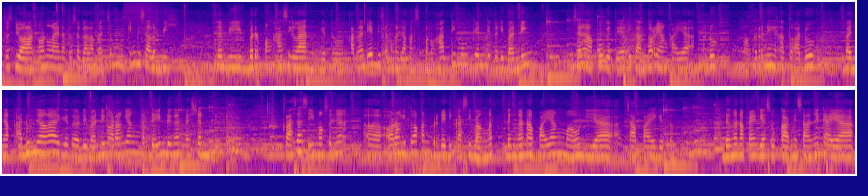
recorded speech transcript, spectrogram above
terus jualan online atau segala macam mungkin bisa lebih lebih berpenghasilan gitu. Karena dia bisa mengerjakan sepenuh hati mungkin gitu dibanding misalnya aku gitu ya di kantor yang kayak aduh mager nih atau aduh banyak aduhnya lah gitu dibanding orang yang ngerjain dengan passion gitu. Kerasa sih maksudnya uh, orang itu akan berdedikasi banget dengan apa yang mau dia capai gitu. Dengan apa yang dia suka. Misalnya kayak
